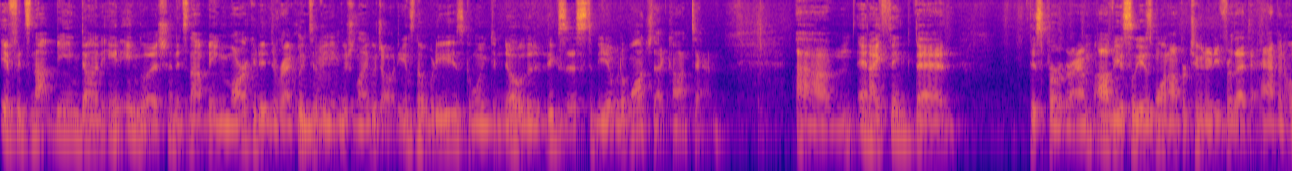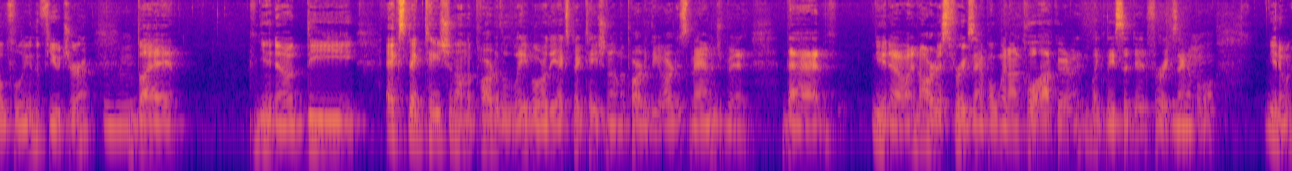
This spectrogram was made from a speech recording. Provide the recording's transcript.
if it's not being done in English and it's not being marketed directly to Mm-hmm. the English language audience, nobody is going to know that it exists to be able to watch that content. Um, and I think that this program obviously is one opportunity for that to happen, hopefully in the future. But you know, the expectation on the part of the label or the expectation on the part of the artist management that you know an artist, for example, went on Kohaku, like Lisa did, for example. You know,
